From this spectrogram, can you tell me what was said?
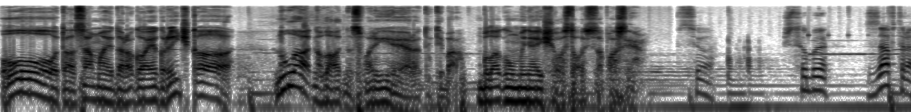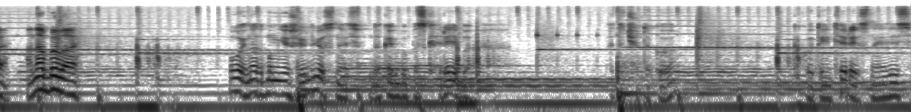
О, та самая дорогая гречка. Ну ладно, ладно, свари я ради тебя. Благо у меня еще осталось в запасе. Все. Чтобы завтра она была Ой, надо бы мне жилье снять, да как бы поскорее бы. Это что такое? Какой-то интересный здесь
